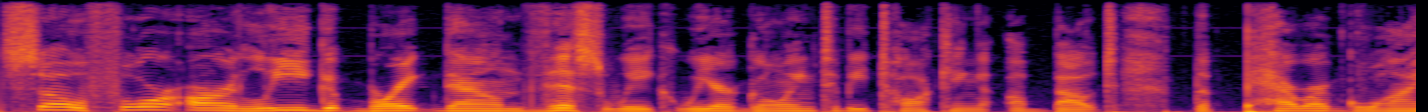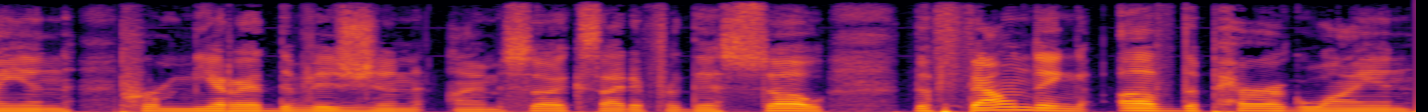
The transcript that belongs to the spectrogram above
So, for our league breakdown this week, we are going to be talking about the Paraguayan Primera Division. I'm so excited for this. So, the founding of the Paraguayan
